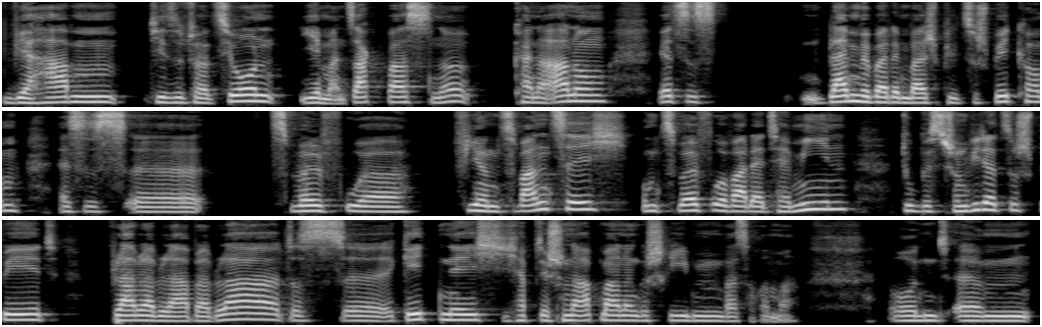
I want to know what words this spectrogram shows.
wir haben die Situation, jemand sagt was, ne, keine Ahnung, jetzt ist, bleiben wir bei dem Beispiel zu spät kommen, es ist äh, 12 Uhr 24, um 12 Uhr war der Termin, du bist schon wieder zu spät, bla bla bla bla bla, das äh, geht nicht, ich habe dir schon eine Abmahnung geschrieben, was auch immer. Und ähm,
